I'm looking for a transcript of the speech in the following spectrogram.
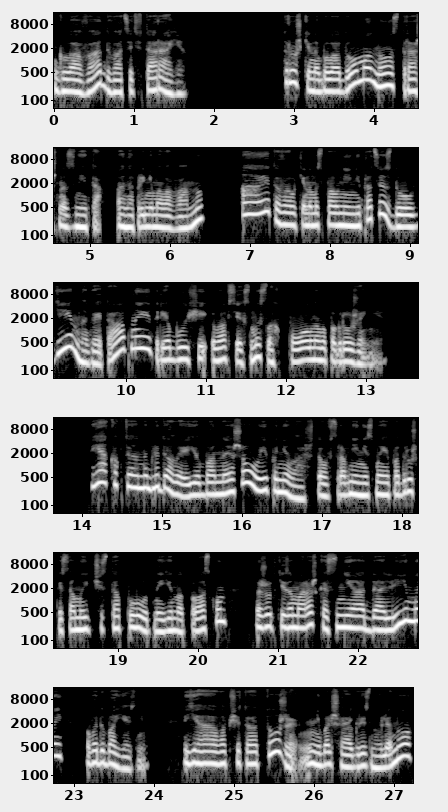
Глава двадцать вторая. Трошкина была дома, но страшно занята. Она принимала ванну, а это в Алкином исполнении процесс долгий, многоэтапный, требующий во всех смыслах полного погружения. Я как-то наблюдала ее банное шоу и поняла, что в сравнении с моей подружкой самый чистоплотный енот-полоскун — жуткий заморашка с неодолимой водобоязнью. Я вообще-то тоже небольшая грязнуля, но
